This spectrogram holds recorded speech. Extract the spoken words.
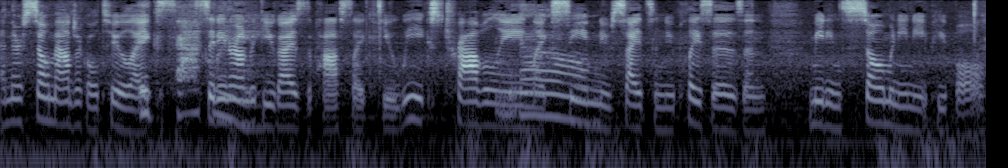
and they're so magical too. Like exactly. sitting around with you guys the past like few weeks, traveling, like seeing new sights and new places and meeting so many neat people.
